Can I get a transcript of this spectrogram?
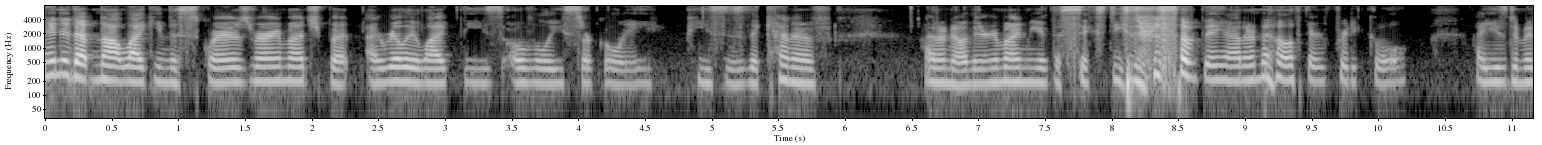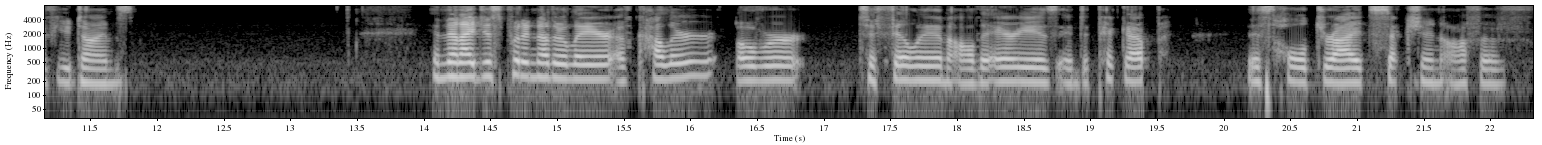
Ended up not liking the squares very much, but I really like these ovally, circly pieces. They kind of, I don't know, they remind me of the 60s or something. I don't know. They're pretty cool. I used them a few times. And then I just put another layer of color over to fill in all the areas and to pick up this whole dried section off of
